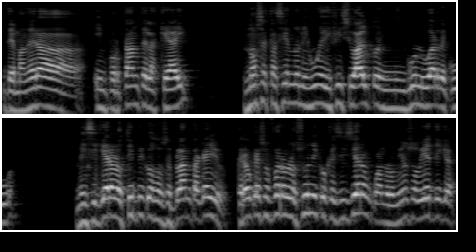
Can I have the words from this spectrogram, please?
de manera importante las que hay. No se está haciendo ningún edificio alto en ningún lugar de Cuba. Ni siquiera los típicos donde se planta aquello. Creo que esos fueron los únicos que se hicieron cuando la Unión Soviética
